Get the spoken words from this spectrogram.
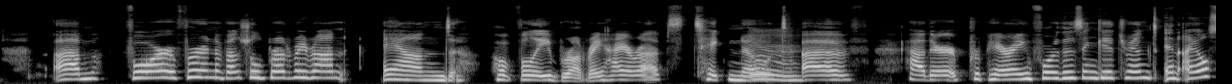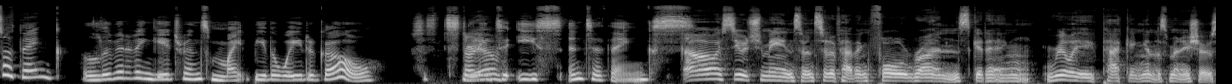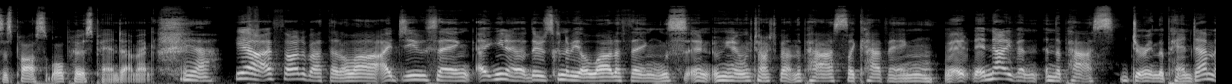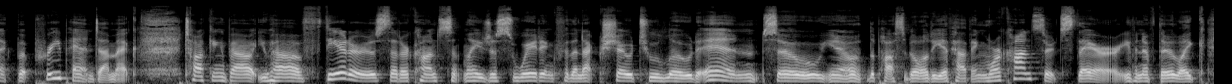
Um, for for an eventual Broadway run, and hopefully Broadway higher ups take note of how they're preparing for this engagement. And I also think limited engagements might be the way to go. Starting Yeah. to ease into things. Oh, I see what you mean. So instead of having full runs, getting really packing in as many shows as possible post pandemic. yeah. Yeah, I've thought about that a lot. I do think, uh, you know, there's going to be a lot of things, and, you know, we've talked about in the past, like having, and not even in the past during the pandemic, but pre pandemic, talking about you have theaters that are constantly just waiting for the next show to load in. So, you know, the possibility of having more concerts there, even if they're like,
